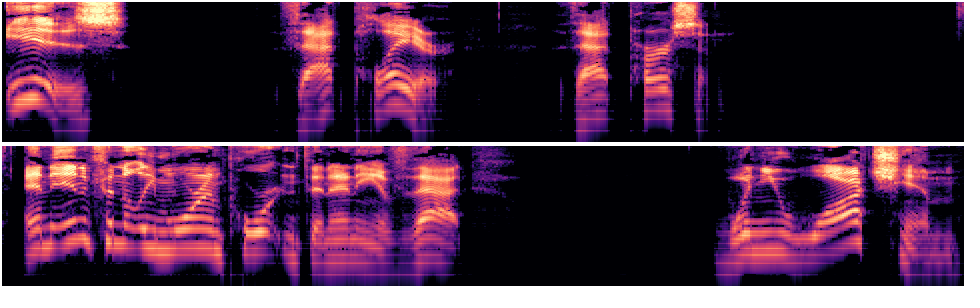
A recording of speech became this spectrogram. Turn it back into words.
is that player, that person. And infinitely more important than any of that, when you watch him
